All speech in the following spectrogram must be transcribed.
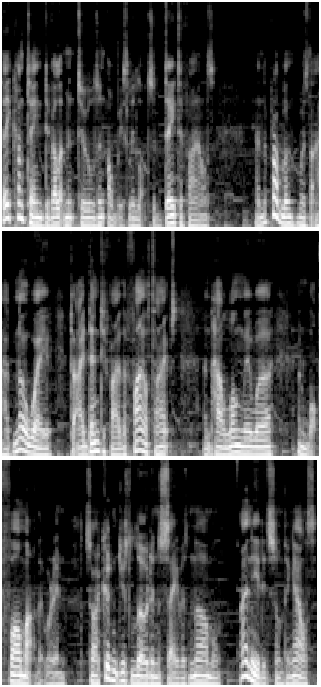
they contained development tools and obviously lots of data files, and the problem was that I had no way to identify the file types and how long they were and what format they were in, so I couldn't just load and save as normal. I needed something else.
